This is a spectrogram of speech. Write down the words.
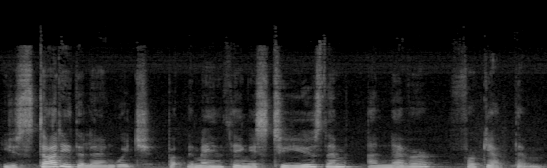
you study the language, but the main thing is to use them and never forget them.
